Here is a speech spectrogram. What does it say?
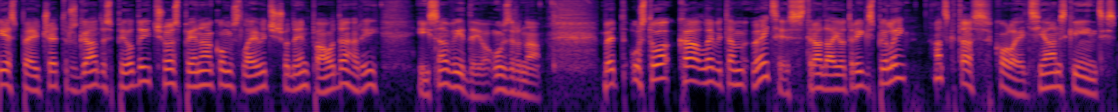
iespēju četrus gadus pildīt šos pienākumus Levičs šodien pauda arī īsā video uzrunā. Bet uz to, kā Levitam veicies strādājot Rīgas pilī, atskatās kolēģis Jānis Kīncis.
